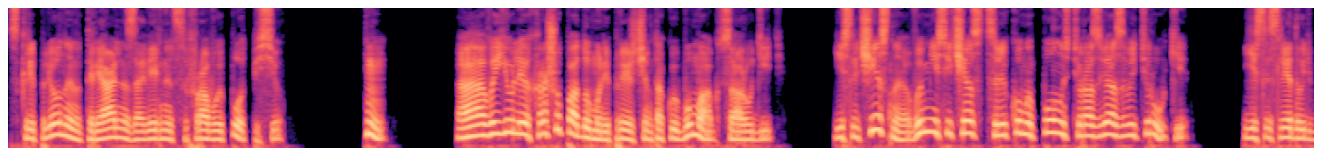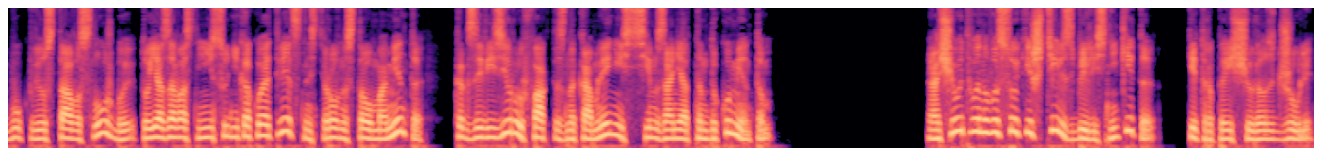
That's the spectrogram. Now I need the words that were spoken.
скрепленной нотариально заверенной цифровой подписью. Хм, а вы, Юлия, хорошо подумали, прежде чем такую бумагу соорудить? Если честно, вы мне сейчас целиком и полностью развязываете руки. Если следовать букве устава службы, то я за вас не несу никакой ответственности ровно с того момента, как завизирую факт ознакомления с сим занятным документом. «А чего это вы на высокий штиль сбились, Никита?» — хитро прищурилась Джули.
